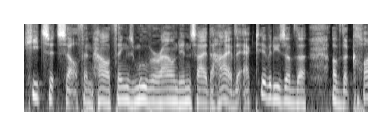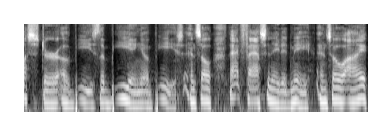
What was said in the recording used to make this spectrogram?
heats itself and how things move around inside the hive, the activities of the of the cluster of bees, the being of bees. And so that fascinated me. And so I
